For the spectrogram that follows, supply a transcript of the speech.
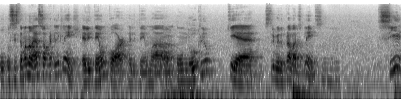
o, o sistema não é só para aquele cliente. Ele tem um core, ele tem uma, um, um núcleo que é distribuído para vários clientes. Se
